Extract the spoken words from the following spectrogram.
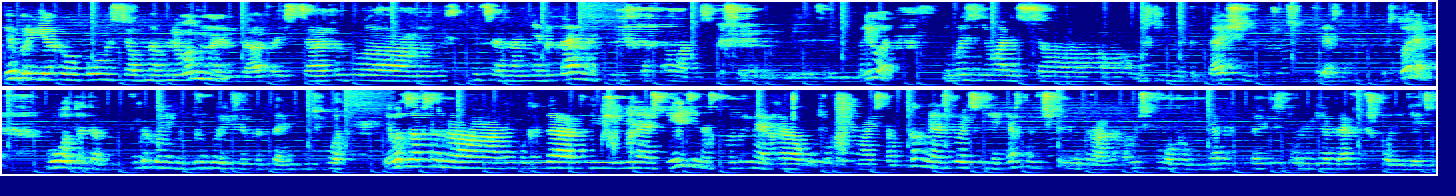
я приехала полностью обновленная, да, то есть а, это была экспедиция на необитаемые Курильские острова, то есть говорила, и мы занимались а, морскими млекопитающими, тоже очень интересная история. Вот, это какой-нибудь другой эфир когда-нибудь, вот. И вот, собственно, как бы, когда ты меняешь деятельность, ну, например, я утром поднимаюсь, там, как у меня строится день, я встаю в 4 утра, готовлюсь к урокам, я преподаю историю и географию в школе детям,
